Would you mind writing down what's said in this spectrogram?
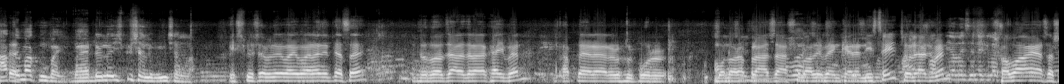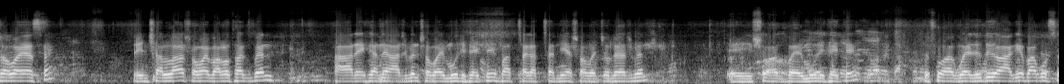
হাতে মাখুন ভাই। ভাইয়ের হলো স্পেশাল ইনশাল্লাহ। স্পেশাল ভাই বানা দিতেছে তো যারা যারা খাইবেন আপনারা রহুলপুর মনোরা প্লাজা সোনালী ব্যাংকের নিচেই চলে আসবেন। সবাই আছে সবাই আছে। ইনশাল্লাহ সবাই ভালো থাকবেন। আর এখানে আসবেন সবাই মুড়ি খাইতে বাচ্চা কাচ্চা নিয়ে সবাই চলে আসবেন। এই সোহাগ ভাইয়ের মুড়ি খাইতে। তো সোহাগ ভাই যদিও আগে বাবুর্চি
